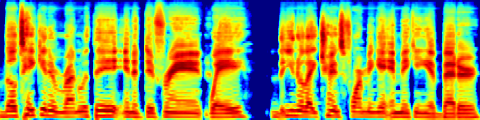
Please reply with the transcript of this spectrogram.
they'll take it and run with it in a different way, you know, like transforming it and making it better?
